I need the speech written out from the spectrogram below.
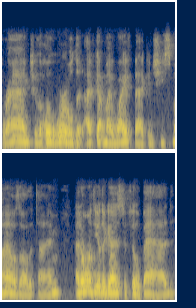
brag to the whole world that I've got my wife back and she smiles all the time. I don't want the other guys to feel bad.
